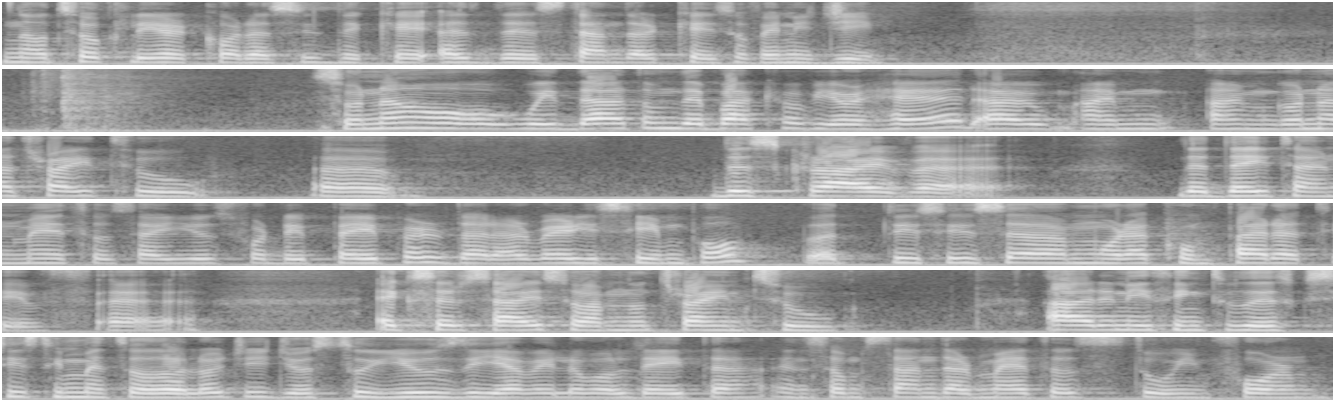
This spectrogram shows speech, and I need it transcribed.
Not so clear cut as, the, as the standard case of NEG. So now with that on the back of your head, I, am I'm, I'm going to try to uh, describe uh, the data and methods I use for the paper that are very simple, but this is a more a comparative uh, exercise, so I'm not trying to add anything to the existing methodology, just to use the available data and some standard methods to inform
